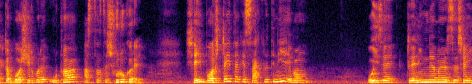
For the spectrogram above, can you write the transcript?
একটা বয়সের পরে উঠা আস্তে আস্তে শুরু করে, সেই বয়সটাই তাকে চাকরিতে নিয়ে এবং ওই যে ট্রেনিং নামের যে সেই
